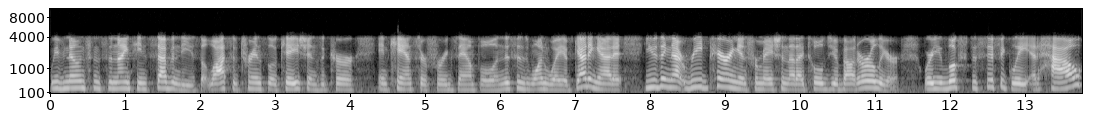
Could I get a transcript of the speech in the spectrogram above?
We've known since the 1970s that lots of translocations occur in cancer, for example, and this is one way of getting at it using that read pairing information that I told you about earlier, where you look specifically at how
